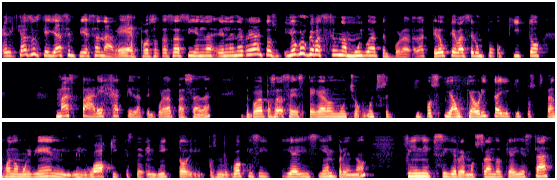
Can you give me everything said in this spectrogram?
el caso es que ya se empiezan a ver cosas así en la, en la NBA, entonces yo creo que va a ser una muy buena temporada, creo que va a ser un poquito más pareja que la temporada pasada. La temporada pasada se despegaron mucho, muchos equipos, y aunque ahorita hay equipos que están jugando muy bien, Milwaukee que esté invicto, y pues Milwaukee sigue ahí siempre, ¿no? Phoenix sigue demostrando que ahí está.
